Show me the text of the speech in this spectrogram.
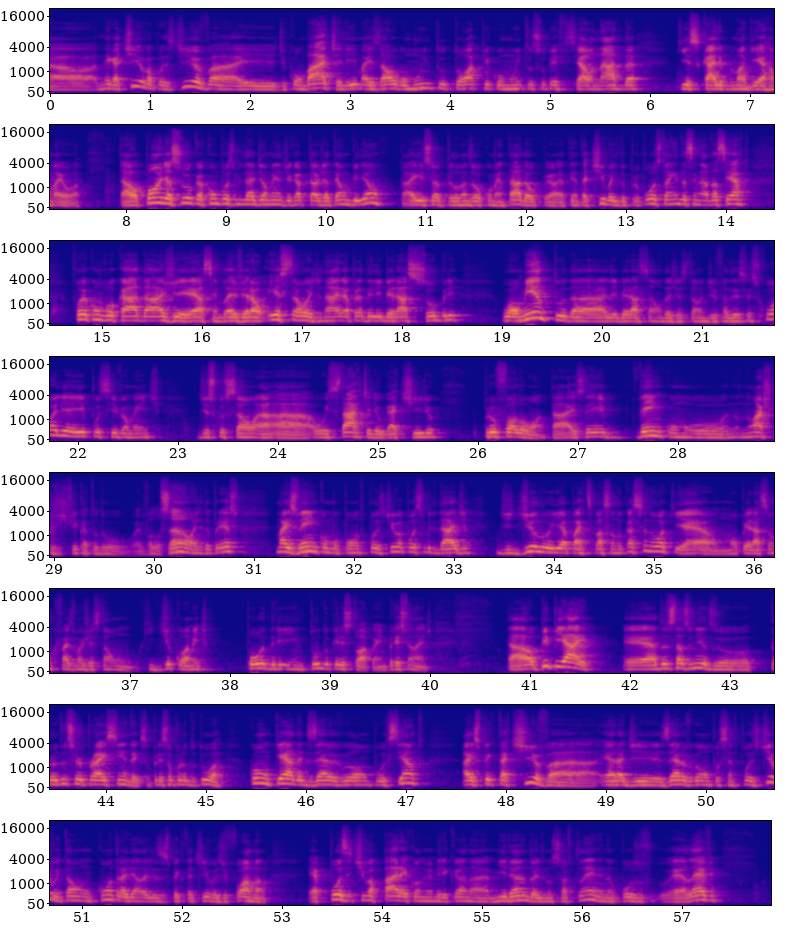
negativa, positiva e de combate ali, mas algo muito tópico, muito superficial, nada que escale para uma guerra maior. Tá? O pão de açúcar com possibilidade de aumento de capital de até um bilhão, tá? isso é pelo menos é o comentado, é a tentativa do proposto, ainda sem nada certo, foi convocada a AGE, Assembleia Geral Extraordinária, para deliberar sobre o aumento da liberação da gestão de fazer essa escolha e possivelmente discussão, a, a, o start ali, o gatilho para o follow-on, tá? Isso aí vem como, não acho que justifica toda a evolução ali do preço, mas vem como ponto positivo a possibilidade de diluir a participação do Cassino, que é uma operação que faz uma gestão ridiculamente podre em tudo que eles tocam, é impressionante. Tá? O PPI é, dos Estados Unidos, o Producer Price Index, o preço ao produtor, com queda de 0,1%, a expectativa era de 0,1% positivo, então contrariando as expectativas de forma é, positiva para a economia americana, mirando ali no soft landing, no pouso é, leve,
